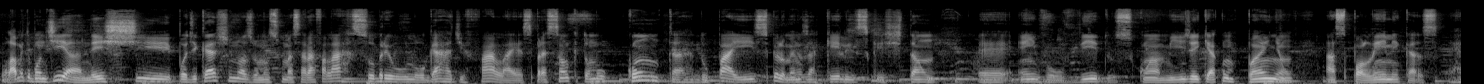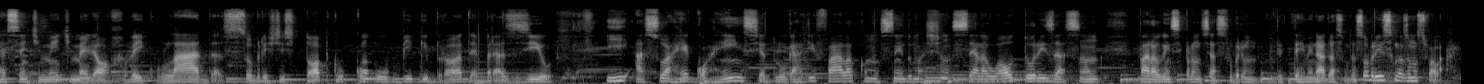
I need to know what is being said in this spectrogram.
Olá, muito bom dia. Neste podcast nós vamos começar a falar sobre o lugar de fala, a expressão que tomou conta do país, pelo menos aqueles que estão é, envolvidos com a mídia e que acompanham as polêmicas recentemente melhor veiculadas sobre este tópico com o Big Brother Brasil e a sua recorrência do lugar de fala como sendo uma chancela ou autorização para alguém se pronunciar sobre um determinado assunto. É sobre isso que nós vamos falar.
